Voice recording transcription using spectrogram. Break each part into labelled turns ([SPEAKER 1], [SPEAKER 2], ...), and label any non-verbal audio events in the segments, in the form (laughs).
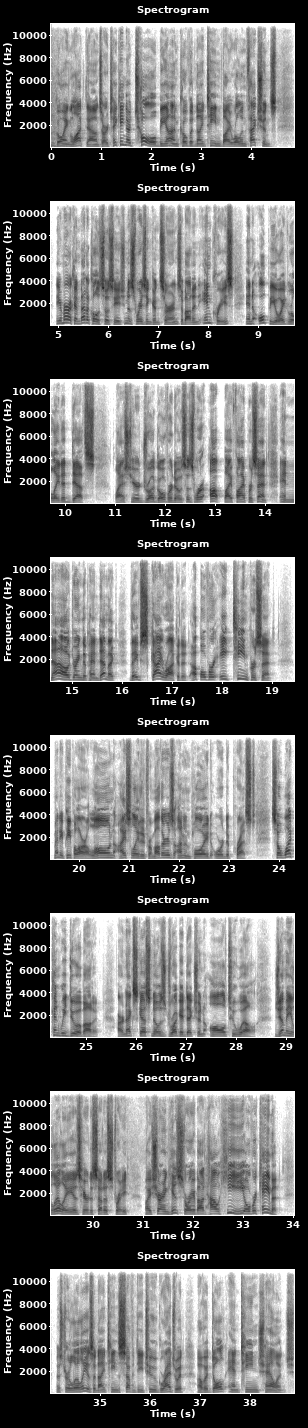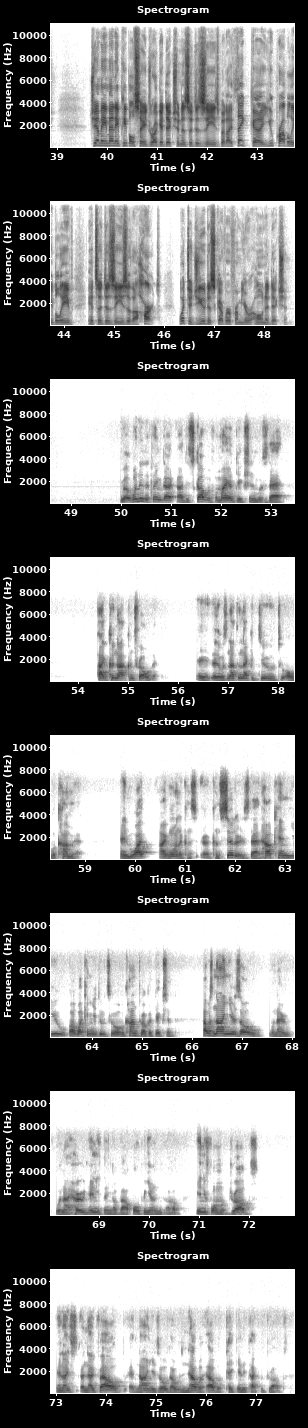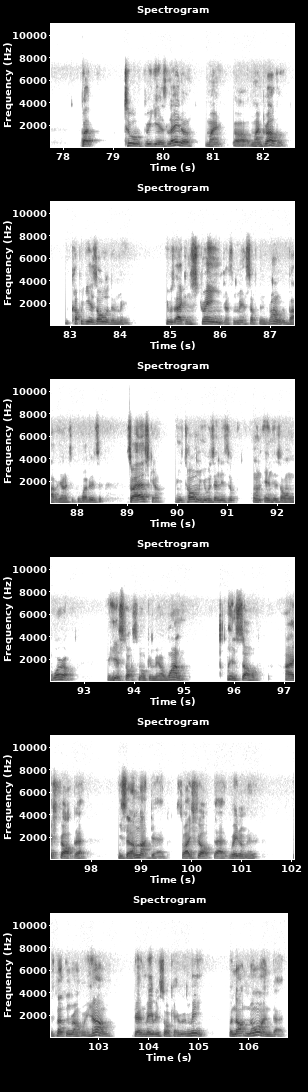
[SPEAKER 1] Ongoing lockdowns are taking a toll beyond COVID 19 viral infections. The American Medical Association is raising concerns about an increase in opioid related deaths. Last year, drug overdoses were up by 5%, and now during the pandemic, they've skyrocketed, up over 18%. Many people are alone, isolated from others, unemployed, or depressed. So, what can we do about it? Our next guest knows drug addiction all too well. Jimmy Lilley is here to set us straight by sharing his story about how he overcame it. Mr. Lilley is a 1972 graduate of Adult and Teen Challenge. Jimmy, many people say drug addiction is a disease, but I think uh, you probably believe it's a disease of the heart. What did you discover from your own addiction?
[SPEAKER 2] Well, one of the things that I discovered from my addiction was that I could not control it. There was nothing I could do to overcome it. And what I want to cons- uh, consider is that how can you, or what can you do to overcome drug addiction? I was nine years old when I when I heard anything about opium, uh, any form of drugs, and I and I vowed at nine years old I would never ever take any type of drugs. But two or three years later, my uh, my brother, a couple years older than me, he was acting strange. I said, "Man, something's wrong with Bobby." And I said, "What is it?" So I asked him, and he told me he was in his on, in his own world. And he had started smoking marijuana. And so I felt that he said, I'm not dead. So I felt that, wait a minute, there's nothing wrong with him, then maybe it's okay with me. But not knowing that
